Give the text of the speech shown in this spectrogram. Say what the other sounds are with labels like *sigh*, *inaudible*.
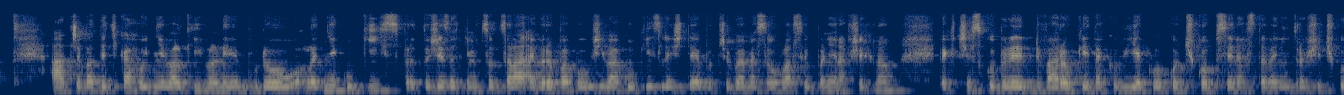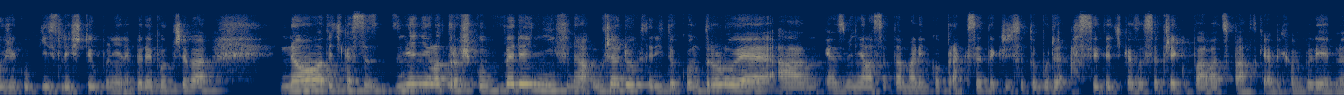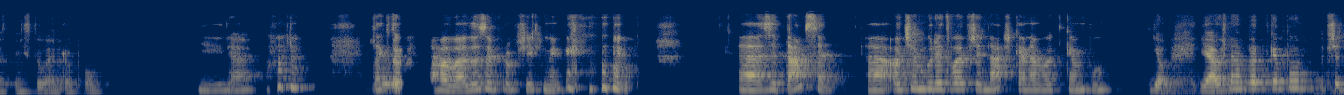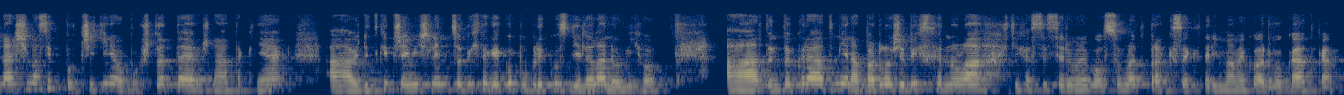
A třeba teďka hodně velké vlny budou ohledně cookies, protože zatímco celá Evropa používá cookies lišty a potřebujeme souhlasy úplně na všechno, tak v Česku byly dva roky takový jako kočkopsy nastavení trošičku, že cookies lišty úplně nebyly potřeba. No a teďka se změnilo trošku vedení na úřadu, který to kontroluje a změnila se ta malinko praxe, takže se to bude asi teďka zase překupávat zpátky, abychom byli jednotní s tou Evropou. Jde. *laughs* tak to bude zábava zase pro všechny. *laughs* Eh, zeptám se, eh, o čem bude tvoje přednáška na WordCampu? Jo, já už na WordCampu přednáším asi po třetí nebo po čtvrté, možná tak nějak a vždycky přemýšlím, co bych tak jako publiku sdělila novýho. A tentokrát mě napadlo, že bych schrnula těch asi sedm nebo osm let praxe, který mám jako advokátka.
